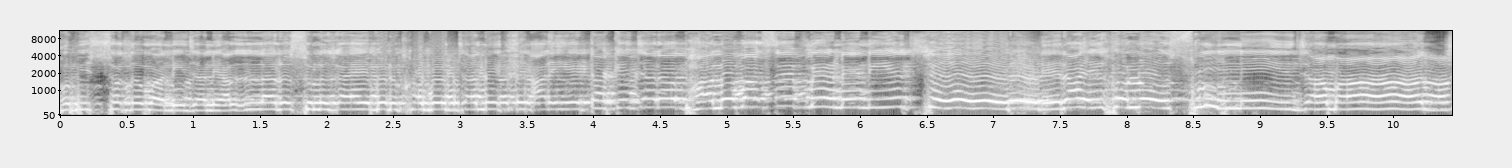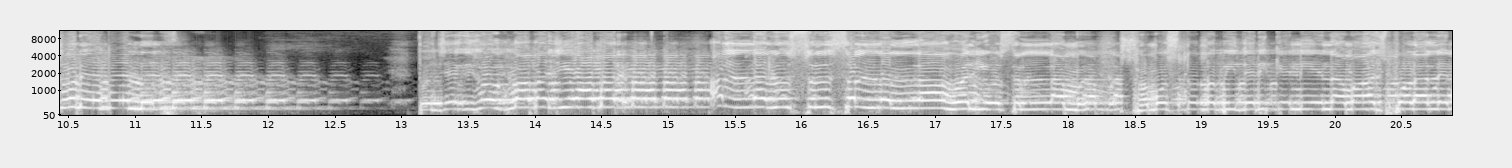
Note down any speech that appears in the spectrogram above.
ভবিষ্যৎবাণী জানে। আল্লাহ রসুল গায়েবের খবর জানে। আর এটাকে যারা ভালোবাসে, মেনে নিয়েছে, এরাই হলো সুন্নি জামাত। জোরে বলুন। তো যে হোক বাবাজি, আমার আল্লাহ রসুল ওয়াসাল্লাম সমস্ত নবীদেরকে নিয়ে নামাজ পড়ালেন।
